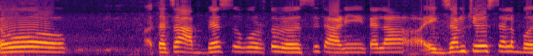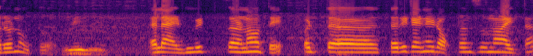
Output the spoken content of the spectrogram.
तो त्याचा अभ्यास करतो व्यवस्थित आणि त्याला एक्झामच्या वेळेस त्याला बरं नव्हतं. म्हणजे त्याला ॲडमिट करणं होते पण त- तरी त्याने डॉक्टरांचं न ऐकता.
